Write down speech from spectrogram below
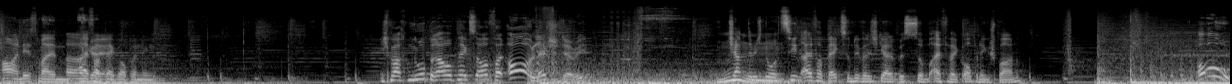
Oh, nächstes Mal im Okay. Alpha Pack Opening. Ich mache nur Bravo Packs auf, weil. Oh, Legendary. Ich habe nämlich nur 10 Alpha Packs und die will ich gerne bis zum Alpha Pack Opening sparen. Oh!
